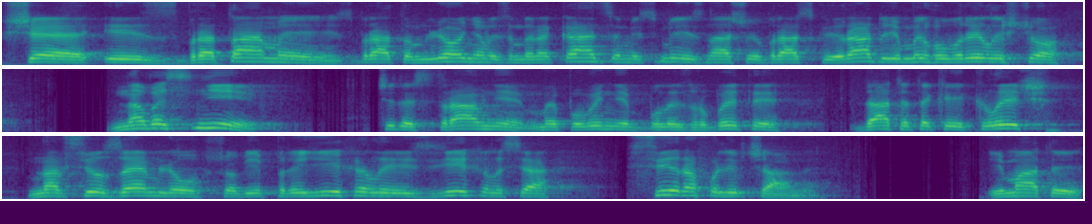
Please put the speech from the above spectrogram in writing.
ще із братами, з братом Льоням, з американцями, з ми, з нашою братською радою, ми говорили, що навесні чи десь травні ми повинні були зробити, дати такий клич на всю землю, щоб і приїхали, і з'їхалися всі рафалівчани. І мати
